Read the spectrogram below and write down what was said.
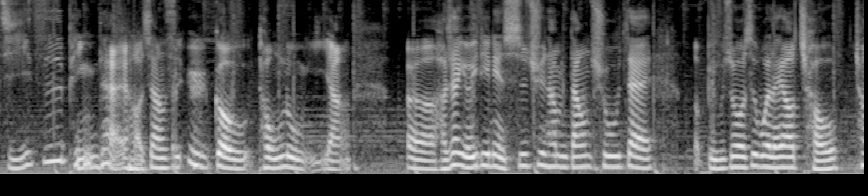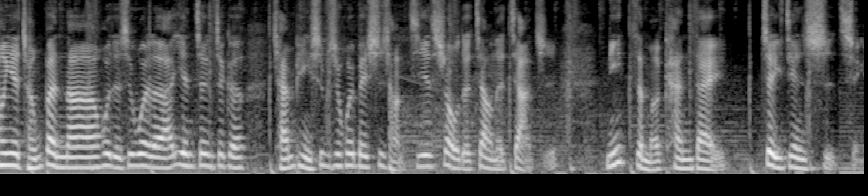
集资平台好像是预购通路一样，呃，好像有一点点失去他们当初在，比如说是为了要筹创业成本呐、或者是为了验证这个产品是不是会被市场接受的这样的价值。你怎么看待？这一件事情，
